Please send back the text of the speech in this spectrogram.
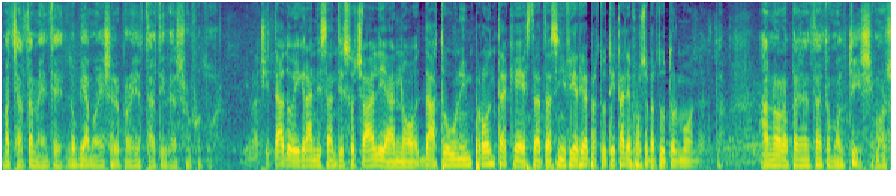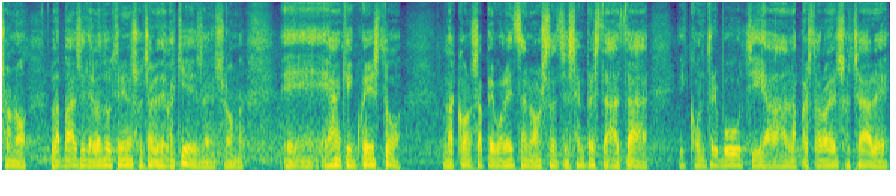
ma certamente dobbiamo essere proiettati verso il futuro una città dove i grandi santi sociali hanno dato un'impronta che è stata significativa per tutta Italia, forse per tutto il mondo. Hanno rappresentato moltissimo, sono la base della dottrina sociale della Chiesa insomma. E, e anche in questo la consapevolezza nostra c'è sempre stata, i contributi alla pastorale sociale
